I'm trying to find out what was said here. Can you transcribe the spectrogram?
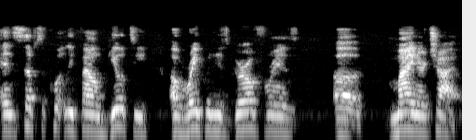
and subsequently found guilty of raping his girlfriend's uh, minor child.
